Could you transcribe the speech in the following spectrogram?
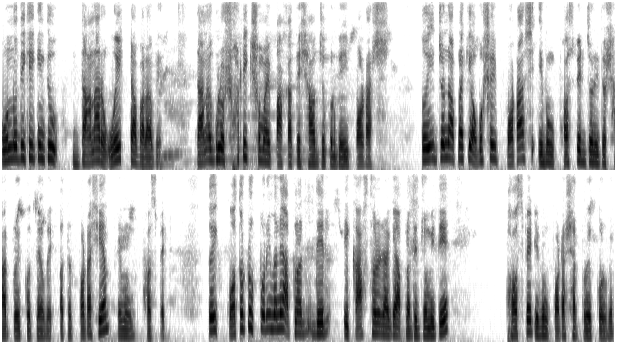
অন্যদিকে কিন্তু দানার ওয়েটটা বাড়াবে। দানাগুলো সঠিক সময় পাকাতে সাহায্য করবে এই পটাশ। তো এর জন্য আপনাকে অবশ্যই পটাশ এবং ফসফেট জনিত সার প্রয়োগ করতে হবে, অর্থাৎ পটাশিয়াম এবং ফসফেট। তো এই কতটুক পরিমাণে আপনাদের এই কাজ ধরার আগে আপনাদের জমিতে ফসফেট এবং পটাশ সার প্রয়োগ করবেন?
